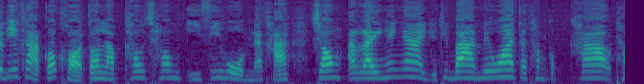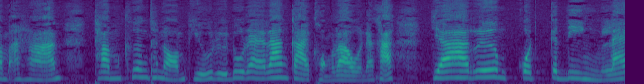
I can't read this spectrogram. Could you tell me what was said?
วัสดีค่ะ ก็ขอต้อนรับเข้าช่อง Easy Home นะคะ ช่องอะไรง่ายๆ อยู่ที่บ้านไม่ว่าจะทำกับข้าวทำอาหารทำเครื่องถนอมผิวหรือดูแลร่างกายของเรานะคะ อย่าลืมกดกระดิ่งและ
